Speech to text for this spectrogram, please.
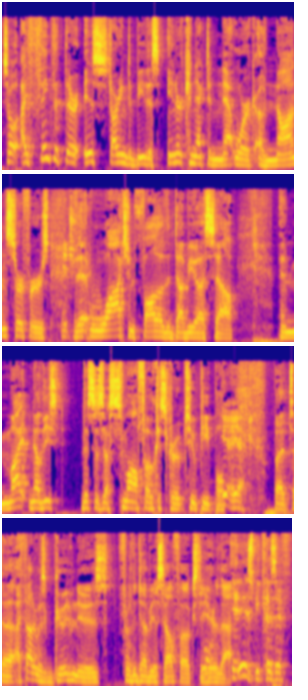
So I think that there is starting to be this interconnected network of non-surfers that watch and follow the WSL. And my now these this is a small focus group, two people. Yeah, yeah. But uh, I thought it was good news for the WSL folks to hear that. It is because if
